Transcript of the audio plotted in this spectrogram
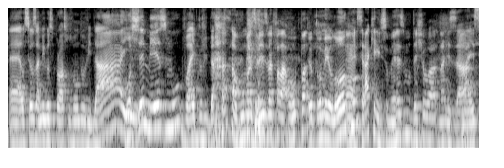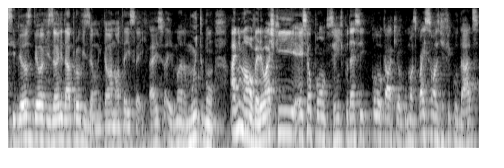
é, os seus amigos próximos vão duvidar Você mesmo, vai duvidar. algumas vezes, vai falar: opa, Eu tô meio louco. é, será que é isso mesmo? Deixa eu analisar. Mas se Deus deu a visão, ele dá a provisão. Então anota isso aí. É isso aí, mano, muito bom. Animal, velho. Eu acho que esse é o ponto. Se a gente pudesse colocar aqui algumas quais são as dificuldades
